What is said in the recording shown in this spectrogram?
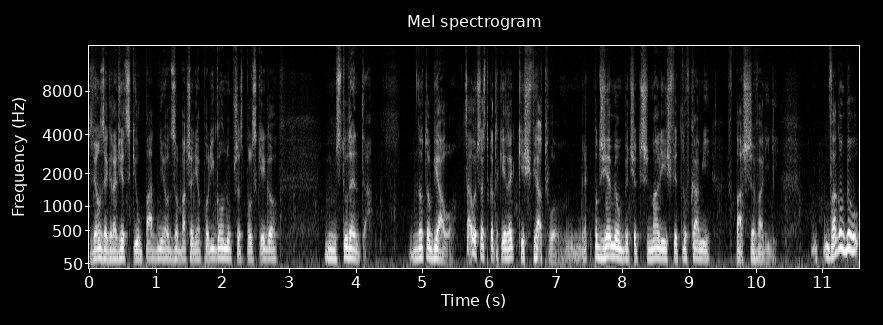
Związek Radziecki upadnie od zobaczenia poligonu przez polskiego mm, studenta. No to biało. Cały czas tylko takie lekkie światło. Jak pod ziemią by cię trzymali i świetlówkami w pasze walili. Wagon był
